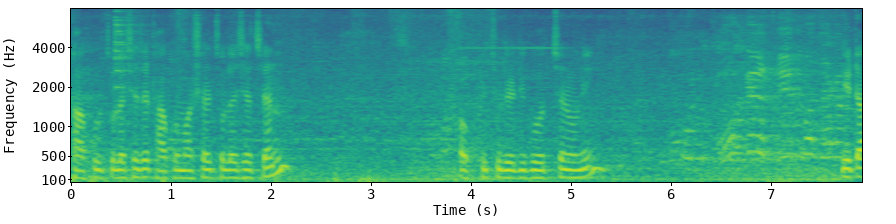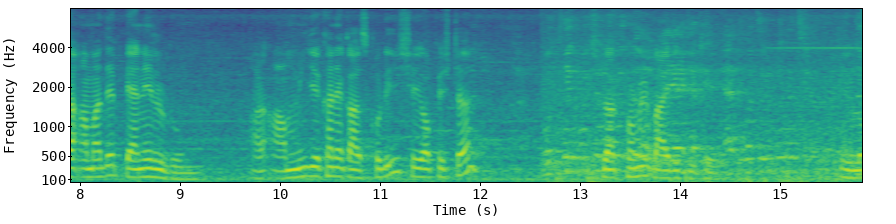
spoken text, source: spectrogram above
ঠাকুর চলে এসেছে, ঠাকুর মশাই চলে এসেছেন। সব কিছু রেডি করছেন উনি। এটা আমাদের প্যানেল রুম আর আমি যেখানে কাজ করি, সেই অফিসটা প্ল্যাটফর্মের বাইরের দিকে এগুলো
